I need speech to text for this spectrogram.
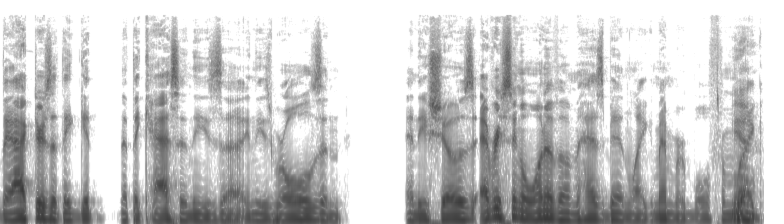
the actors that they get that they cast in these uh, in these roles and and these shows, every single one of them has been like memorable from Yeah. like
